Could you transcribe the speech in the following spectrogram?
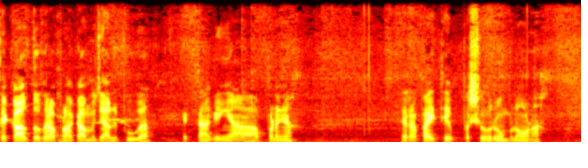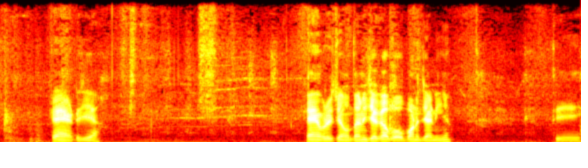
ਤੇ ਕੱਲ ਤੋਂ ਫਿਰ ਆਪਣਾ ਕੰਮ ਚੱਲ ਪੂਗਾ ਇੱਟਾਂ ਗਈਆਂ ਆ ਆਪਣੀਆਂ। ਫਿਰ ਆਪਾਂ ਇੱਥੇ ਉੱਪਰ ਸ਼ੋਰੂਮ ਬਣਾਉਣਾ। ਘੈਂਟ ਜਿਹਾ। ਕੈਮਰੇ 'ਚ ਆਉਂਦਾ ਨਹੀਂ ਜਗ੍ਹਾ ਬਹੁਤ ਬਣ ਜਾਣੀ ਆ। ਤੇ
